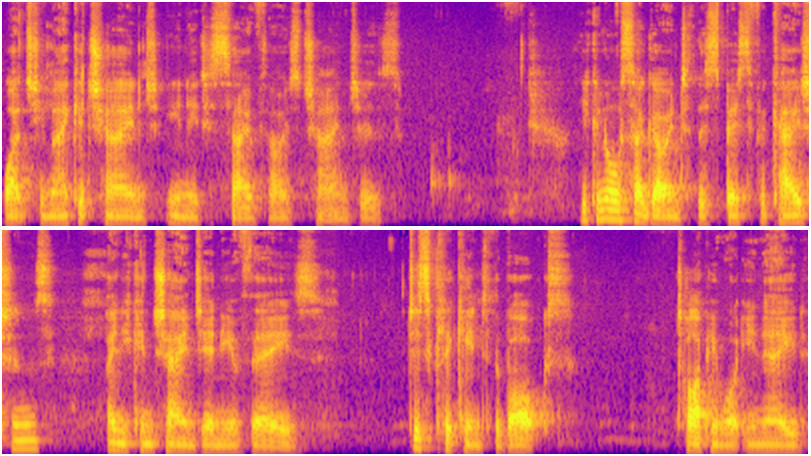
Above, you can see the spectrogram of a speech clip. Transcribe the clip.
Once you make a change, you need to save those changes. You can also go into the specifications and you can change any of these. Just click into the box, type in what you need,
